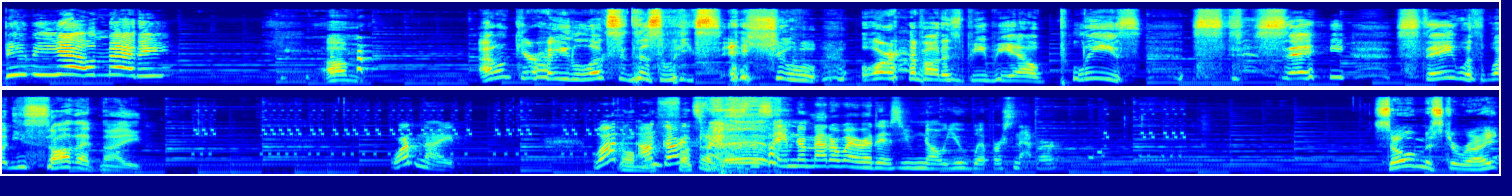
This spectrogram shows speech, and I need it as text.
BBL Maddie. Um, I don't care how he looks in this week's issue or about his BBL. Please, st- stay, stay with what you saw that night. What night? What? Oh my On guard fucking space is the same no matter where it is, you know, you whippersnapper. So, Mr. Wright,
